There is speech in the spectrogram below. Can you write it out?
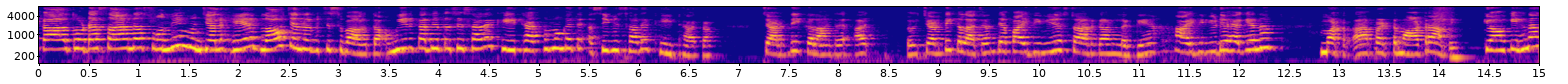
ਅਕਾਲ, ਤੁਹਾਡਾ ਸਾਰਿਆਂ ਦਾ Soni Munjal hair blog channel ਵਿੱਚ ਸਵਾਗਤ ਆ। ਉਮੀਦ ਕਰਦੇ ਹਾਂ ਤੁਸੀਂ ਸਾਰੇ ਠੀਕ ਠਾਕ ਹੋਵੋਗੇ ਤੇ ਅਸੀਂ ਵੀ ਸਾਰੇ ਠੀਕ ਠਾਕ ਆ। ਚੜ੍ਹਦੀ ਕਲਾ ਚ ਚੜ੍ਹਦੀ ਕਲਾ ਚ ਤੇ ਆਪਾਂ ਅੱਜ ਦੀ ਵੀਡੀਓ ਸਟਾਰਟ ਕਰਨ ਲੱਗੇ ਆ। ਅੱਜ ਦੀ ਵੀਡੀਓ ਹੈਗੀ ਆ ਨਾ ਮਟਰ ਆਪਾਂ ਟਮਾਟਰਾਂ ਤੇ। ਕਿਉਂਕਿ ਹਨਾ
